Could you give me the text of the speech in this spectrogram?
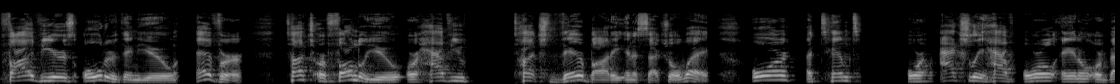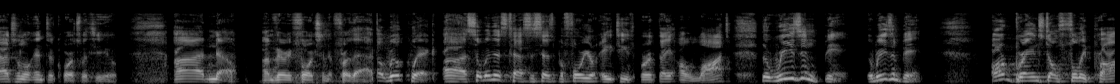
five years older than you ever touch or fondle you or have you touch their body in a sexual way? Or attempt or actually have oral, anal, or vaginal intercourse with you? Uh, no, I'm very fortunate for that. Uh, real quick, uh, so in this test, it says before your 18th birthday a lot. The reason being, the reason being, our brains don't fully pro,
